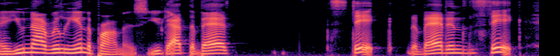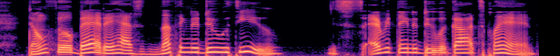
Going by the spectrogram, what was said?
And you're not really in the promise. You got the bad stick, the bad end of the stick. Don't feel bad. It has nothing to do with you. It's everything to do with God's plan.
